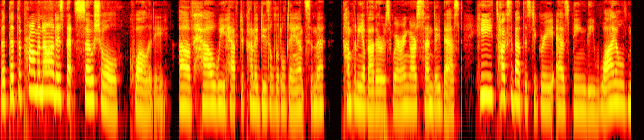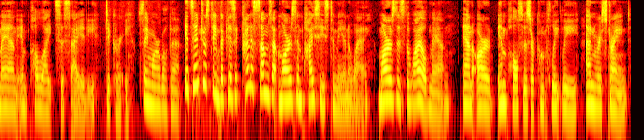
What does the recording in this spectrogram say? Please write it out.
But that the promenade is that social quality of how we have to kind of do the little dance in the company of others, wearing our Sunday best. He talks about this degree as being the wild man in polite society degree. Say more about that. It's interesting because it kind of sums up Mars and Pisces to me in a way. Mars is the wild man, and our impulses are completely unrestrained.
